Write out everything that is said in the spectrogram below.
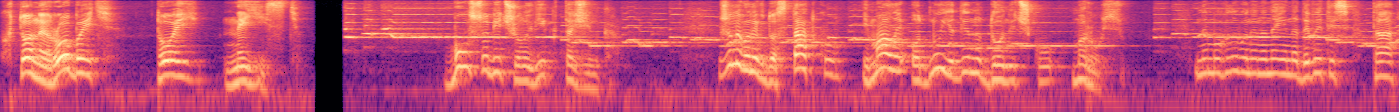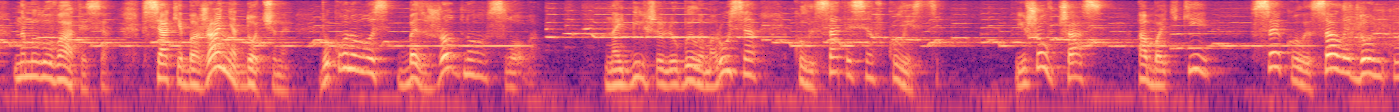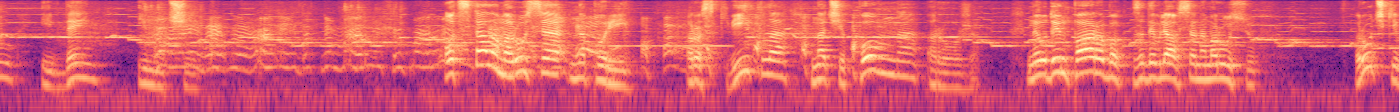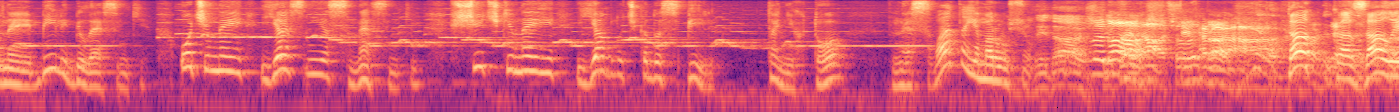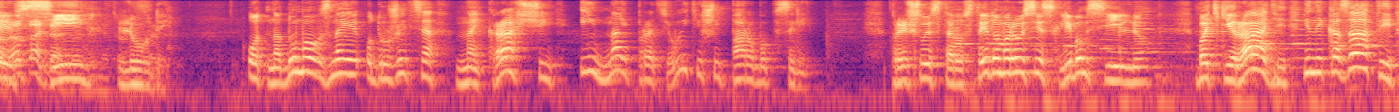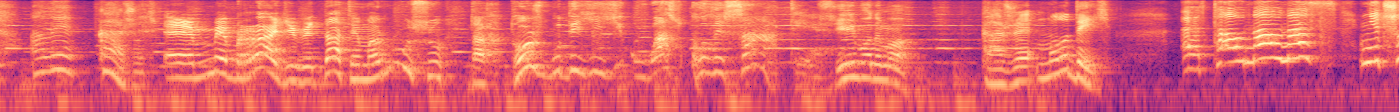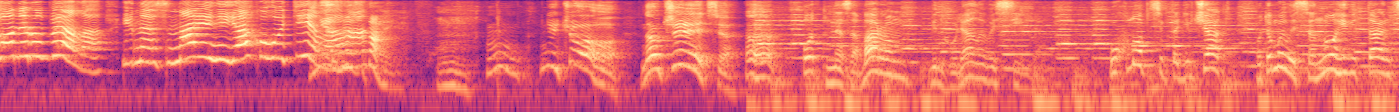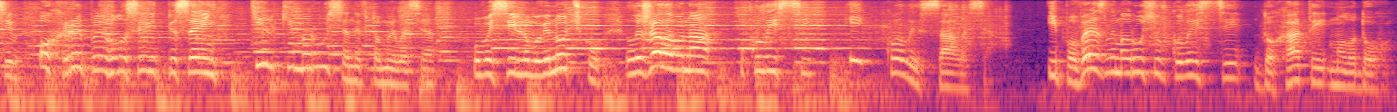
Хто не робить, той не їсть. Був собі чоловік та жінка. Жили вони в достатку і мали одну єдину донечку Марусю. Не могли вони на неї надивитись та намилуватися. Всяке бажання дочини виконувалось без жодного слова. Найбільше любила Маруся колисатися в колисці. Йшов час, а батьки все колисали доньку і вдень, і вночі. От стала Маруся на порі, розквітла, наче повна рожа. Не один парубок задивлявся на Марусю. Ручки в неї білі білесенькі, очі в неї ясні яснесенькі, щічки в неї яблучка доспілі. Та ніхто не сватає Марусю. Так казали всі люди. От надумав з нею одружиться найкращий і найпрацьовитіший парубок в селі. Прийшли старости до Марусі з хлібом сіллю. Батьки раді і не казати, але кажуть. Е, ми б раді віддати Марусю, та хто ж буде її у вас колисати? Всі будемо. Каже молодий. Е, Та вона у нас нічого не робила і не знає ніякого діла. Ні, не знаю. Нічого, навчиться. От незабаром відгуляли весілля. У хлопців та дівчат потомилися ноги від танців, охрипли голоси від пісень. Тільки Маруся не втомилася. У весільному віночку лежала вона у колисці і колисалася. І повезли Марусю в колисці до хати молодого.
